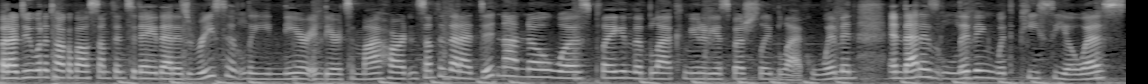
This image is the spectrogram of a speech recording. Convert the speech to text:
But I do want to talk about something today that is recently near and dear to my heart, and something that I did not know was plaguing the black community, especially black women. And that is living with PCOS.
